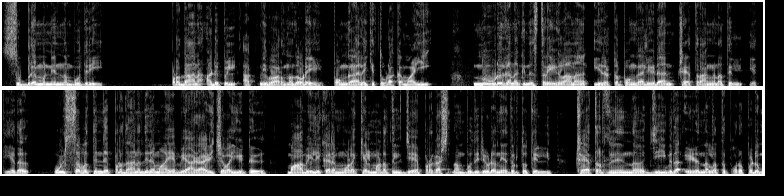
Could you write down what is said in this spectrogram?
സുബ്രഹ്മണ്യൻ നമ്പൂതിരി പ്രധാന അടുപ്പിൽ അഗ്നി പാർന്നതോടെ പൊങ്കാലയ്ക്ക് തുടക്കമായി. നൂറുകണക്കിന് സ്ത്രീകളാണ് ഇരട്ട പൊങ്കാലയിടാൻ ക്ഷേത്രാങ്കണത്തിൽ എത്തിയത്. ഉത്സവത്തിന്റെ പ്രധാന ദിനമായ വ്യാഴാഴ്ച വൈകിട്ട് മാവേലിക്കര മുളയ്ക്കൽ മഠത്തിൽ ജയപ്രകാശ് നമ്പൂതിരിയുടെ നേതൃത്വത്തിൽ ക്ഷേത്രത്തിൽ നിന്ന് ജീവിത എഴുന്നള്ളത്ത് പുറപ്പെടും.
